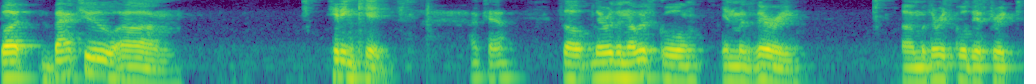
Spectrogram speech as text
But back to um, hitting kids. Okay. So there was another school in Missouri, a Missouri school district,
